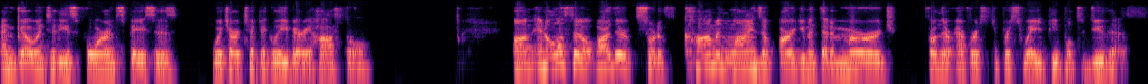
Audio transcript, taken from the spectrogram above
and go into these foreign spaces, which are typically very hostile. Um, and also, are there sort of common lines of argument that emerge from their efforts to persuade people to do this?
